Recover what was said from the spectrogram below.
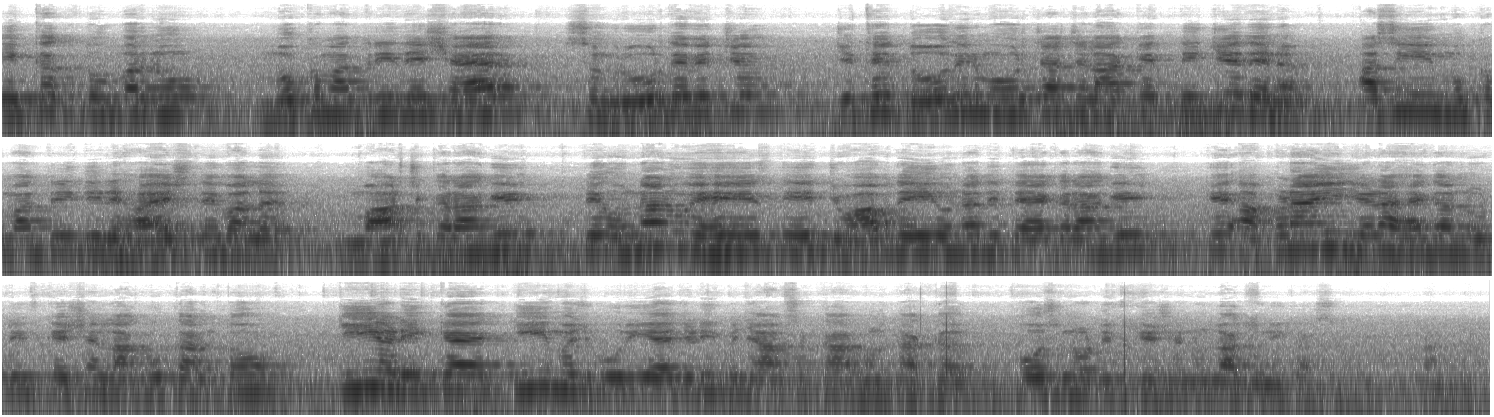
1 ਅਕਤੂਬਰ ਨੂੰ ਮੁੱਖ ਮੰਤਰੀ ਦੇ ਸ਼ਹਿਰ ਸੰਗਰੂਰ ਦੇ ਵਿੱਚ, ਜਿੱਥੇ 2 ਦਿਨ ਮੋਰਚਾ ਚਲਾ ਕੇ ਤੀਜੇ ਦਿਨ ਅਸੀਂ ਮੁੱਖ ਮੰਤਰੀ ਦੀ ਰਿਹਾਇਸ਼ ਦੇ ਵੱਲ ਮਾਰਚ ਕਰਾਂਗੇ ਤੇ ਉਹਨਾਂ ਨੂੰ ਇਹ ਇਹ ਜਵਾਬਦੇਹੀ ਉਹਨਾਂ ਦੀ ਤੈਅ ਕਰਾਂਗੇ ਕਿ ਆਪਣਾ ਹੀ ਜਿਹੜਾ ਹੈਗਾ ਨੋਟੀਫਿਕੇਸ਼ਨ ਲਾਗੂ ਕਰਨ ਤੋਂ ਕੀ ਅੜਿੱਕ ਹੈ, ਕੀ ਮਜਬੂਰੀ ਹੈ ਜਿਹੜੀ ਪੰਜਾਬ ਸਰਕਾਰ ਹੁਣ ਤੱਕ ਉਸ ਨੋਟੀਫਿਕੇਸ਼ਨ ਨੂੰ ਲਾਗੂ ਨਹੀਂ ਕਰ ਸਕੀ। ਧੰਨਵਾਦ।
